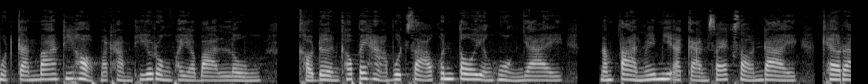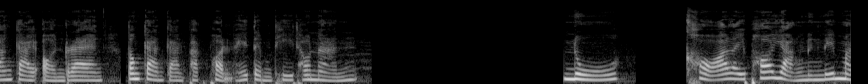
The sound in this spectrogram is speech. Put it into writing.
มุดการบ้านที่หอบมาทำที่โรงพยาบาลลง เขาเดินเข้าไปหาบุตรสาวคนโตอย่างห่วงใย น้ำตาลไม่มีอาการแทรกซ้อนใด แค่ร่างกายอ่อนแรง ต้องการการพักผ่อนให้เต็มที่เท่านั้น หนู ขออะไรพ่ออย่างหนึ่งได้ไหม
